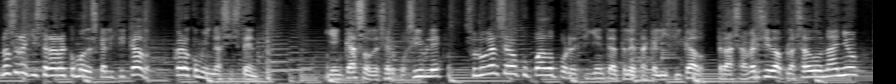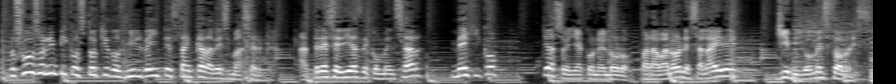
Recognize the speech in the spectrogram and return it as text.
no se registrará como descalificado, pero como inasistente y en caso de ser posible, su lugar será ocupado por el siguiente atleta calificado. Tras haber sido aplazado un año, los Juegos Olímpicos Tokio 2020 están cada vez más cerca. A 13 días de comenzar, México ya sueña con el oro. Para balones al aire, Jimmy Gómez Torres.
